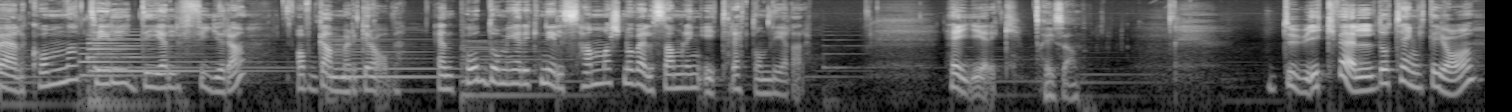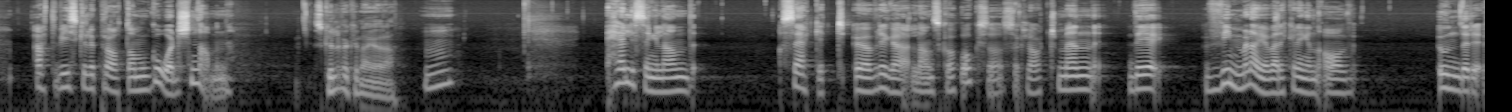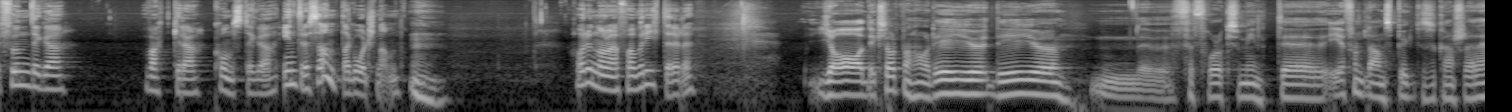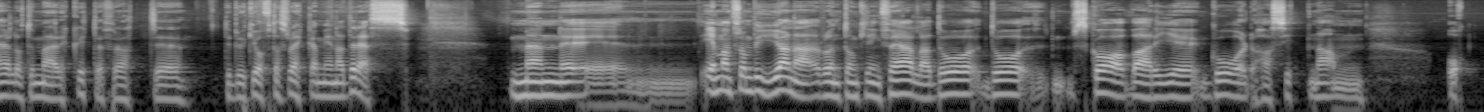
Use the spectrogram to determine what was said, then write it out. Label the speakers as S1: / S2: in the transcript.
S1: Välkomna till del 4 av Gammelgrav. En podd om Erik Nilshammars novellsamling i 13 delar. Hej Erik!
S2: Hejsan!
S1: Du, ikväll då tänkte jag att vi skulle prata om gårdsnamn.
S2: Skulle vi kunna göra.
S1: Hälsingland, säkert övriga landskap också såklart, men det vimlar ju verkligen av underfundiga, vackra, konstiga, intressanta gårdsnamn. Har du några favoriter eller?
S2: Ja, det är klart man har. Det är ju, det är ju mm, för folk som inte är från landsbygden så kanske det här låter märkligt därför att eh, det brukar ju oftast räcka med en adress. Men eh, är man från byarna runt omkring Fäla då, då ska varje gård ha sitt namn.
